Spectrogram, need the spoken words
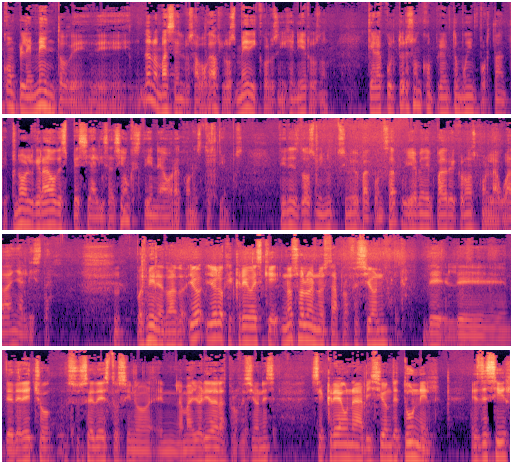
complemento de, no nomás en los abogados, los médicos, los ingenieros, ¿no? que la cultura es un complemento muy importante, no el grado de especialización que se tiene ahora con estos tiempos. Tienes dos minutos y medio para contestar porque ya viene el padre Cronos con la guadaña lista. Pues mira, Eduardo, yo, yo lo que creo es que no solo en nuestra profesión de, de derecho sucede esto, sino en la mayoría de las profesiones se crea una visión de túnel, es decir,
